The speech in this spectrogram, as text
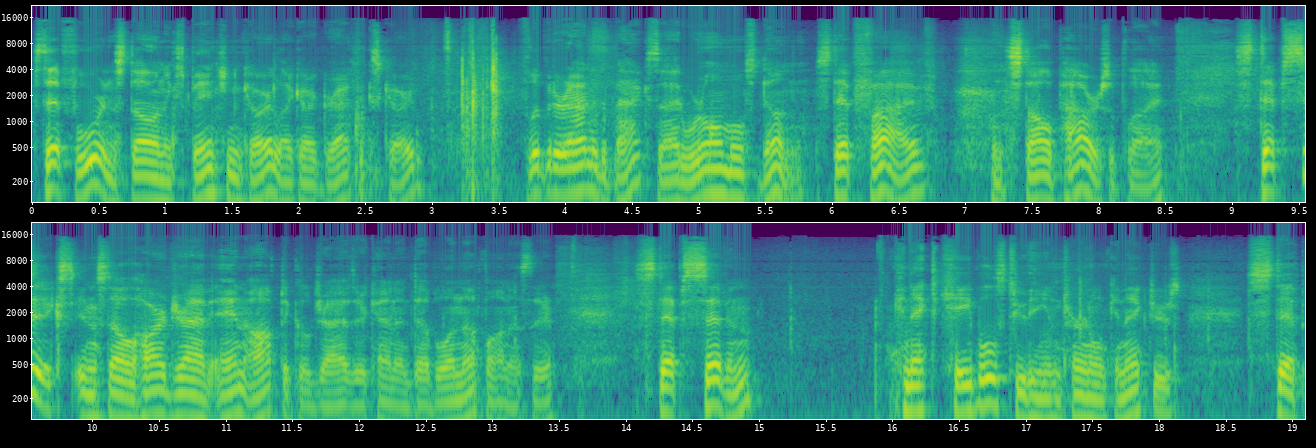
Step four, install an expansion card like our graphics card. Flip it around to the back side, we're almost done. Step five, install power supply. Step six, install hard drive and optical drive. They're kind of doubling up on us there. Step seven, connect cables to the internal connectors. Step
